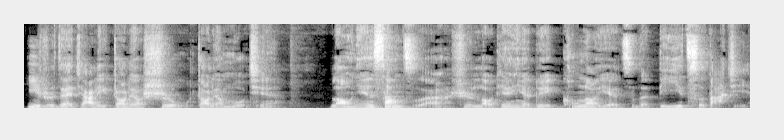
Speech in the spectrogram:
一直在家里照料事务，照料母亲。老年丧子啊，是老天爷对孔老爷子的第一次打击。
